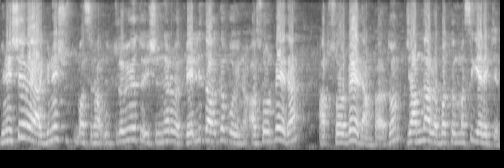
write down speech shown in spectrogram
Güneşe veya güneş tutmasına ultraviyole ışınları ve belli dalga boyunu asorbe eden absorbe eden pardon camlarla bakılması gerekir.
